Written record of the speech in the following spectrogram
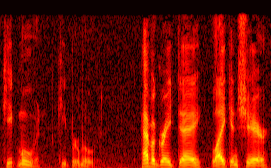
Keep moving. Keep her moving. Have a great day. Like and share.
